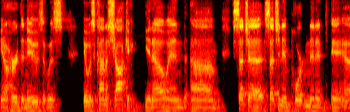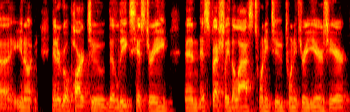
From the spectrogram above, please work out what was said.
you know, heard the news, it was, it was kind of shocking, you know, and um, such a such an important and uh, you know integral part to the league's history and especially the last 22 23 years here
